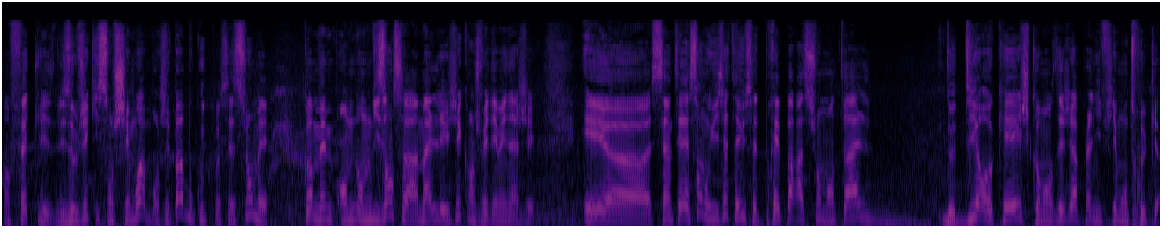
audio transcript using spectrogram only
en fait les, objets qui sont chez moi. Bon j'ai pas beaucoup de possessions mais quand même en, me disant ça va mal léger quand je vais déménager et euh, c'est intéressant. Donc déjà tu as eu cette préparation mentale de te dire ok je commence déjà à planifier mon truc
